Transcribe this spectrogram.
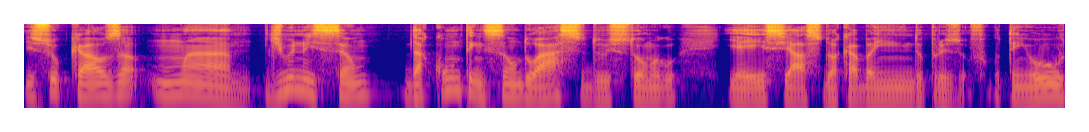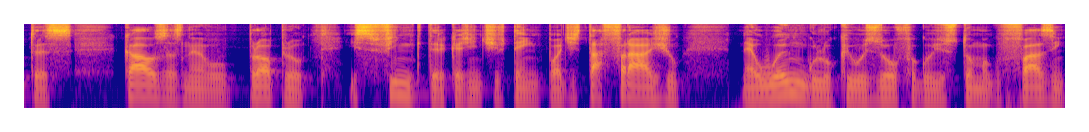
Isso causa uma diminuição da contenção do ácido do estômago e aí esse ácido acaba indo para o esôfago. Tem outras causas, né? O próprio esfíncter que a gente tem pode estar frágil, né? O ângulo que o esôfago e o estômago fazem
